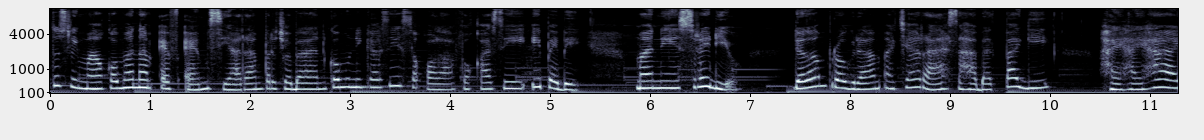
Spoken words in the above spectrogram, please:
105,6 FM siaran percobaan komunikasi sekolah vokasi IPB Manis Radio dalam program acara Sahabat Pagi. Hai hai hai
